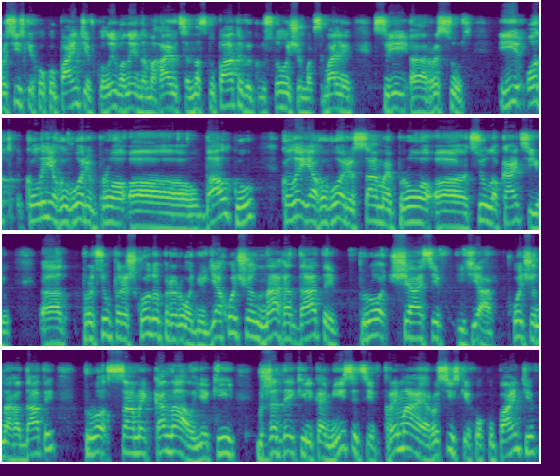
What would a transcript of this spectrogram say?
російських окупантів, коли вони намагаються наступати, використовуючи максимальний свій е, ресурс. І от коли я говорю про е, балку, коли я говорю саме про е, цю локацію, е, про цю перешкоду природню, я хочу нагадати про часів яр. Хочу нагадати про саме канал, який вже декілька місяців тримає російських окупантів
